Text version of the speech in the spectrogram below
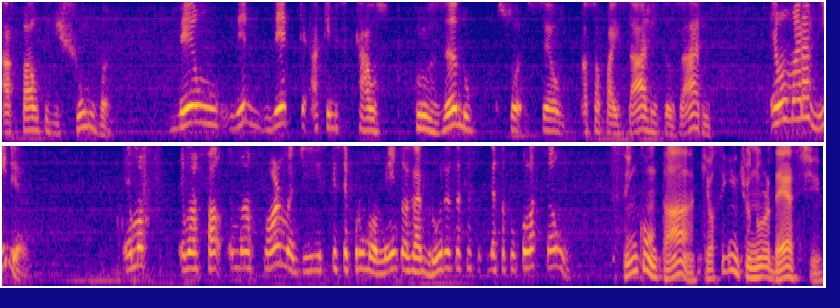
a falta de chuva, ver, um, ver, ver aqueles carros cruzando so- seu, a sua paisagem, seus ares, é uma maravilha. É uma, é uma, é uma forma de esquecer por um momento as agruras dessa, dessa população. Sem contar que é o seguinte, o Nordeste,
